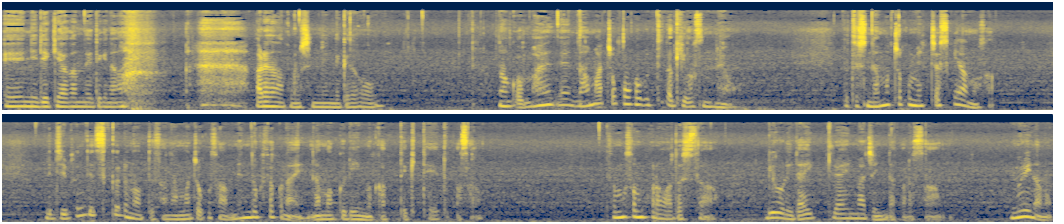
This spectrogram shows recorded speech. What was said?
永遠に出来上がんない的な。あれなのかもしんないんだけど。なんか前ね生チョコが売ってた気がすんのよ。私生チョコめっちゃ好きなのさ。で自分で作るのってさ生チョコさめんどくさくない？生クリーム買ってきてとかさ。そもそもほら私さ料理大嫌い魔人だからさ無理なの。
